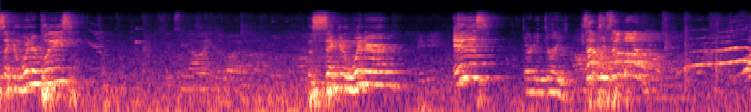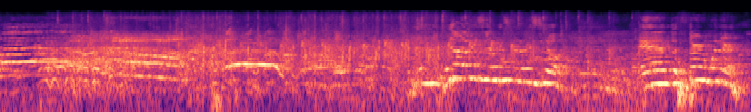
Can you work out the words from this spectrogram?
second winner, please. The second winner is 33. Someone! And the third winner,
